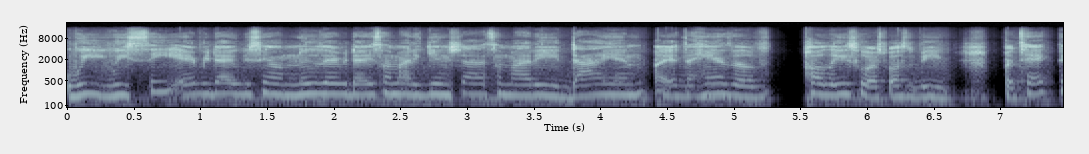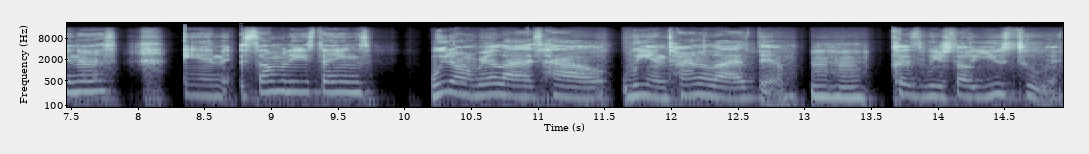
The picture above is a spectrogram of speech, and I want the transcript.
we we see every day. We see on the news every day somebody getting shot, somebody dying at the hands of police who are supposed to be protecting us. And some of these things we don't realize how we internalize them Mm-hmm. Because we're so used to it.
